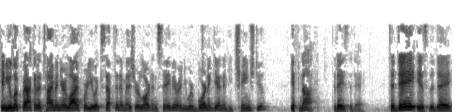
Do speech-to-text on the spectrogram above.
Can you look back at a time in your life where you accepted him as your Lord and Savior and you were born again and he changed you? If not, today's the day. Today is the day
